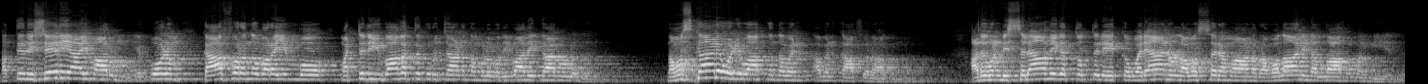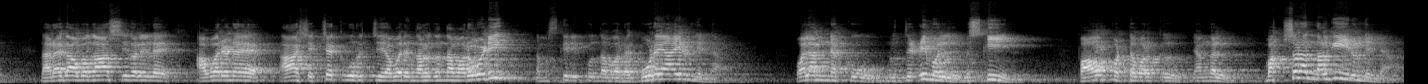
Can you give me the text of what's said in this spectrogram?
സത്യനിഷേധിയായി മാറുന്നു. എപ്പോഴും കാഫർ എന്ന് പറയുമ്പോൾ മറ്റൊരു വിഭാഗത്തെക്കുറിച്ചാണ് നമ്മൾ പ്രതിപാദിക്കാറുള്ളത്. നമസ്കാരം ഒഴിവാക്കുന്നവൻ അവൻ കാഫിറാകുന്നു. അതുകൊണ്ട് ഇസ്ലാമികത്വത്തിലേക്ക് വരാനുള്ള അവസരമാണ് റമദാനിൽ അള്ളാഹു നൽകിയത്. നരകാവകാശികളിലെ അവരുടെ ആ ശിക്ഷയെക്കുറിച്ച് അവർ നൽകുന്ന മറുപടി നമസ്കരിക്കുന്നവരുടെ കൂടെയായിരുന്നില്ല. വലം നക്കു മിസ്കീൻ. പാവപ്പെട്ടവർക്ക് ഞങ്ങൾ ഭക്ഷണം നൽകിയിരുന്നില്ല.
